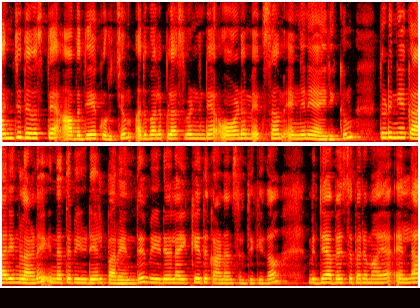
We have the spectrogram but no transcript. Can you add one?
അഞ്ച് ദിവസത്തെ അവധിയെക്കുറിച്ചും അതുപോലെ പ്ലസ് വണ്ണിന്റെ ഓണം എക്സാം എങ്ങനെയായിരിക്കും തുടങ്ങിയ കാര്യങ്ങളാണ് ഇന്നത്തെ വീഡിയോയിൽ പറയുന്നത്. വീഡിയോ ലൈക്ക് ചെയ്ത് കാണാൻ ശ്രദ്ധിക്കുക. വിദ്യാഭ്യാസപരമായ എല്ലാ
